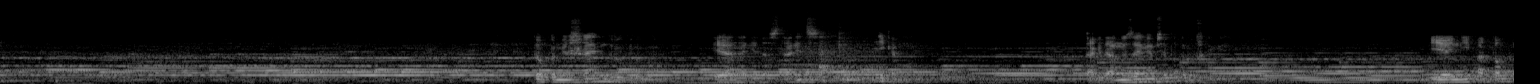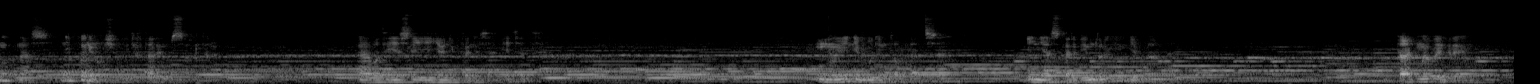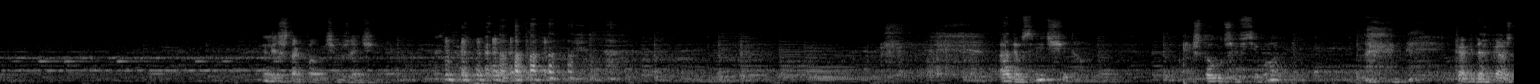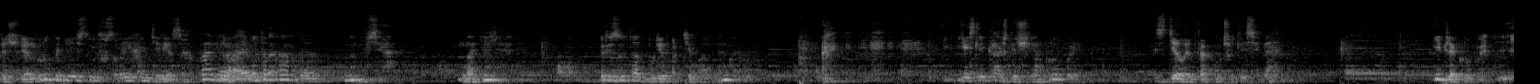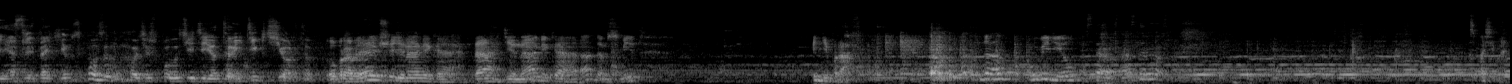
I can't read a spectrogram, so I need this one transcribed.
то помешаем друг другу, и она не достанется никому. Тогда мы займемся подружками. И они подтолкнут нас. Никто не хочет быть вторым сортом. А вот если ее никто не заметит, мы не будем толкаться и не оскорбим других девушек. Так мы выиграем. Лишь так получим женщин. Адам Смит считал, что лучше всего, когда каждый член группы действует в своих интересах. Правильно? Правильно. Это правда, но не вся. На деле результат будет оптимальным, если каждый член группы сделает как лучше для себя и для группы. Если таким способом хочешь получить ее, то иди к черту. Управляющая динамика. Да, динамика. Адам Смит. И не прав. Да, убедил. Осторожно, осторожно. Спасибо.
